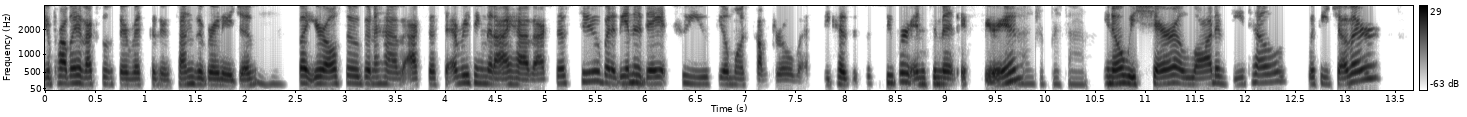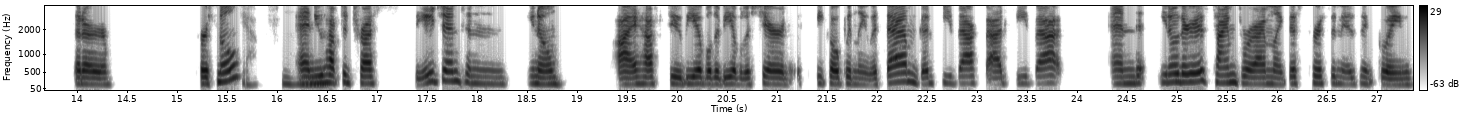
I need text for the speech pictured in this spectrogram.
you'll probably have excellent service because there's tons of great agents, mm-hmm. but you're also going to have access to everything that I have access to. But at the end of the day, it's who you feel most comfortable with because it's a super intimate experience. 100%. You know, we share a lot of details with each other that are personal, yeah. mm-hmm. and you have to trust the agent. And, you know, I have to be able to be able to share and speak openly with them, good feedback, bad feedback. And, you know, there is times where I'm like, this person isn't going,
